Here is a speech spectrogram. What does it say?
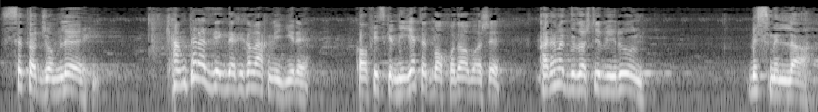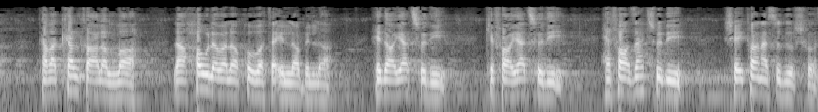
سه تا جمله کمتر از یک دقیقه وقت می‌گیره. کافی است که نیتت با خدا باشه. قدمت گذاشتی بیرون. بسم الله. توکلت علی الله. لا حول ولا قوت الا بالله. هدایت شدی. کفایت شدی. حفاظت شدی. شیطان از دور شد.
